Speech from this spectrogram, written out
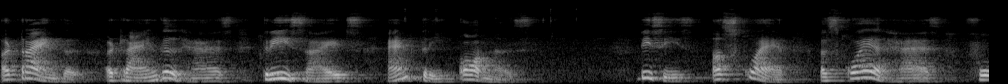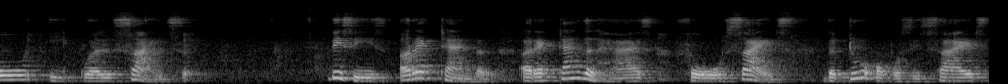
a triangle. A triangle has three sides and three corners. This is a square. A square has four equal sides. This is a rectangle. A rectangle has four sides. The two opposite sides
